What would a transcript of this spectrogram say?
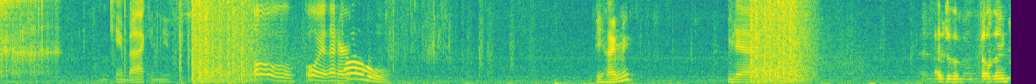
he came back, and he's. Oh, boy, that hurt. Oh. Behind me? Yeah. Edge of the building.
